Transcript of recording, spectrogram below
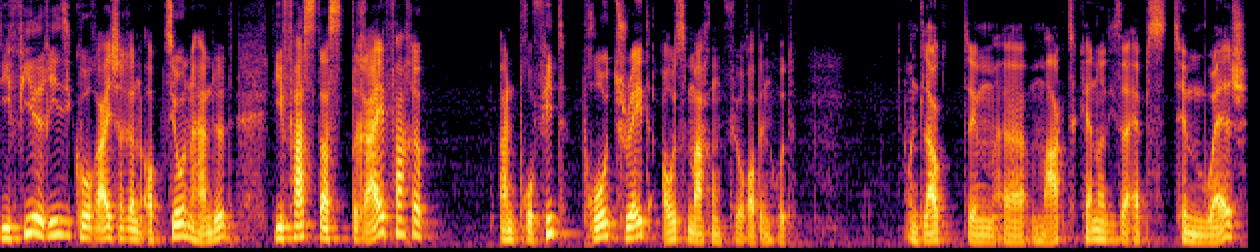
die viel risikoreicheren Optionen handelt, die fast das Dreifache an Profit pro Trade ausmachen für Robinhood. Und laut dem äh, Marktkenner dieser Apps, Tim Welsh,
